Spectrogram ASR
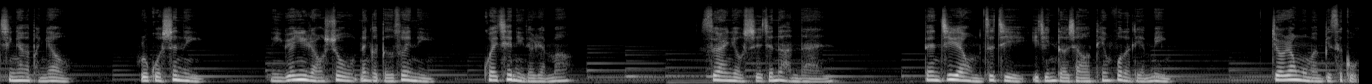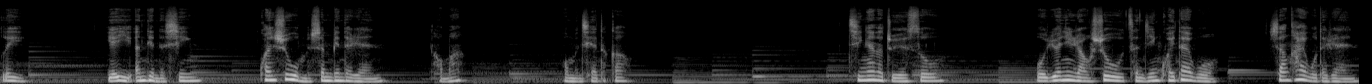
亲爱的朋友，如果是你，你愿意饶恕那个得罪你、亏欠你的人吗？虽然有时真的很难，但既然我们自己已经得着天父的怜悯，就让我们彼此鼓励，也以恩典的心宽恕我们身边的人，好吗？我们且祷告。亲爱的主耶稣，我愿意饶恕曾经亏待我、伤害我的人。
